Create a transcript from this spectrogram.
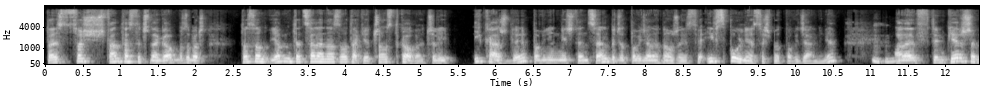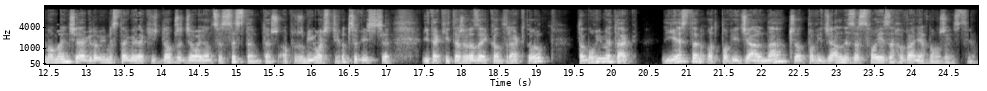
To jest coś fantastycznego, bo zobacz, to są, ja bym te cele nazwał takie cząstkowe, czyli i każdy powinien mieć ten cel, być odpowiedzialny w małżeństwie i wspólnie jesteśmy odpowiedzialni, nie? Mhm. Ale w tym pierwszym momencie, jak robimy z tego jakiś dobrze działający system też, oprócz miłości oczywiście i taki też rodzaj kontraktu, to mówimy tak, jestem odpowiedzialna czy odpowiedzialny za swoje zachowania w małżeństwie.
